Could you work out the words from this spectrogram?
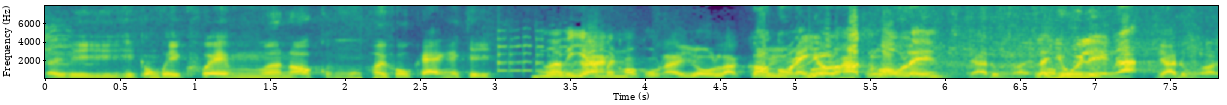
tại vì thì công việc của em nó cũng hơi khô khan á chị. Nhưng mà bây giờ mình có cô này vô là có cười cô này vô là hết khô liền. Dạ đúng rồi. Là vui liền á. Dạ đúng rồi.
